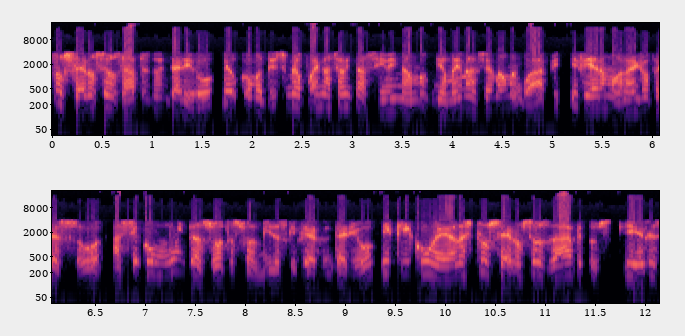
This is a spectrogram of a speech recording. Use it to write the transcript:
trouxeram seus hábitos do interior. Meu, como eu disse, meu pai nasceu em Itacima e minha mãe nasceu em Mamanguape e vieram morar em João Pessoa, assim como muitas outras famílias que vieram do interior e que com elas trouxeram seus hábitos que eles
